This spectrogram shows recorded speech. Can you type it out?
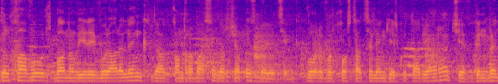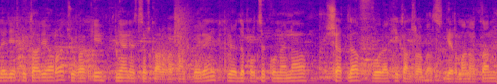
Գլխավոր բանը երևի որ արել ենք, դա կոնտրաբասը վերջապես բերեցինք, որը որ խոստացել ենք 2 տարի առաջ եւ գնվել էր 2 տարի առաջ, ուղղակի միայն այսօր կարողանանք բերենք, դպրոցը կունենա շատ լավ որակի կոնտրաբաս, գերմանական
